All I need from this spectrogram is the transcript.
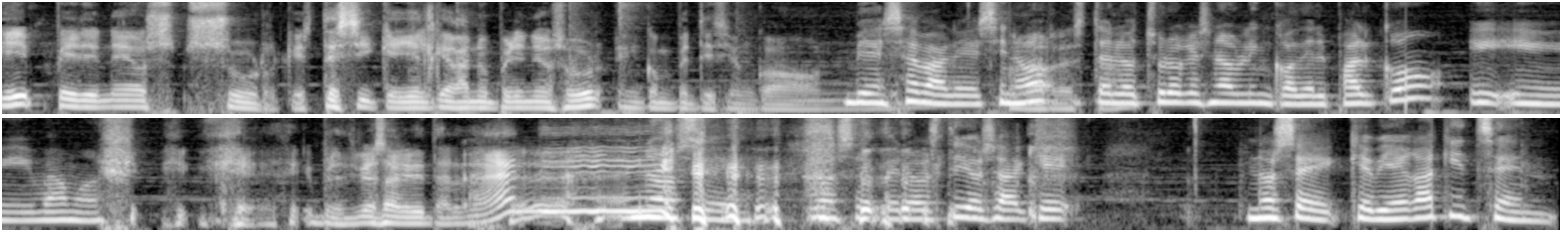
y Pirineos Sur, que este sí que es el que ganó Pirineos Sur en competición con... Bien se vale, si no, te lo chulo que si no brinco del palco y, y vamos. Y, que, y principias a gritar "Dani". No sé, no sé, pero tío, o sea, que. No sé, que Viega Kitchen,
